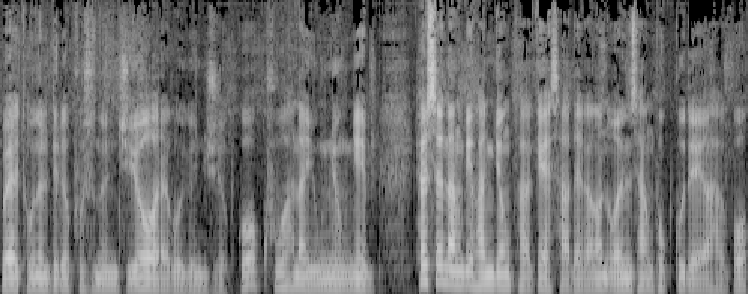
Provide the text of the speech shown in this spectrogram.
왜 돈을 들여 부수는지요? 라고 의견 주셨고 9166님 혈세 낭비 환경 파괴 4대 강은 원상 복구돼야 하고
